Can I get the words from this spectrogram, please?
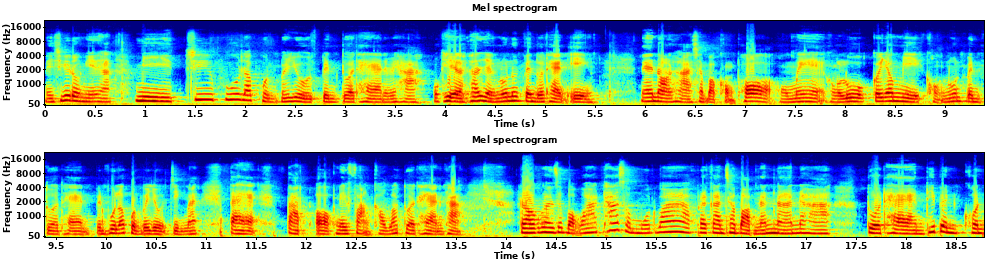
ในชื่อตรงนี้นะมีชื่อผู้รับผลประโยชน์เป็นตัวแทนไหมคะโอเคละถ้าอย่างนุ่นนุ่นเป็นตัวแทนเอง แน่นอนค่ะฉบับของพ่อของแม่ของลูกก็ย่อมมีของนุ่นเป็นตัวแทน เป็นผู้รับผลประโยชน์จริงไหมแต่ตัดออกในฝั่งคำว่าตัวแทนค่ะ เรากำลังจะบอกว่าถ้าสมมุติว่าประกันฉบับนั้นๆนะคะ ตัวแทนที่เป็นคน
